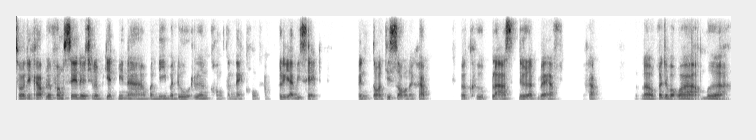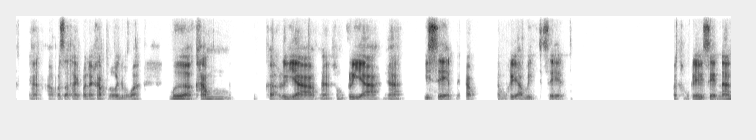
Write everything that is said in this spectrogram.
สวัสดีครับเรือฟองเซ่เดชเฉลิมเกียรติมินา วันนี้มาดูเรื่องของตำแหน่งของคำกริยาพิเศษ เป็นตอนที่สองนะครับ ก็คือ plus the r a d v e r b ครับ เราก็จะบอกว่าเมื่อนะเอาภาษาไทยก่อนนะครับ เราก็จะบอกว่าเมื่อคำกริยานะคำกริยานะวิเศษนะครับคำกริยาวิเศษเมื่อคำกริยาวิเศษนั้น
